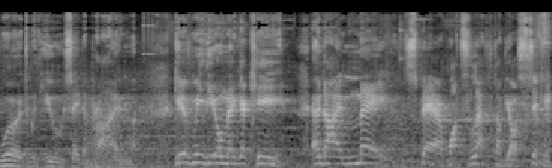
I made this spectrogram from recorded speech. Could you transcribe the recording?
words with you, Zeta Prime. Give me the Omega Key, and I may spare what's left of your city.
